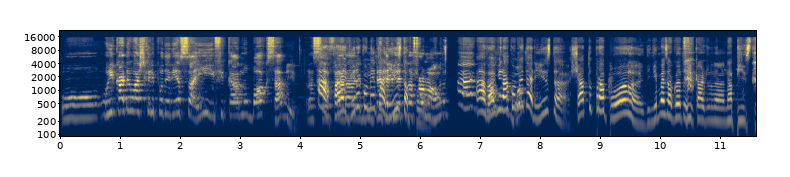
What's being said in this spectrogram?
O, o Ricardo, eu acho que ele poderia sair e ficar no box, sabe? Pra ser ah, vai virar comentarista, Fórmula 1. É, ah, vai virar comentarista. Chato pra porra. Ninguém mais aguenta o Ricardo na, na pista.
